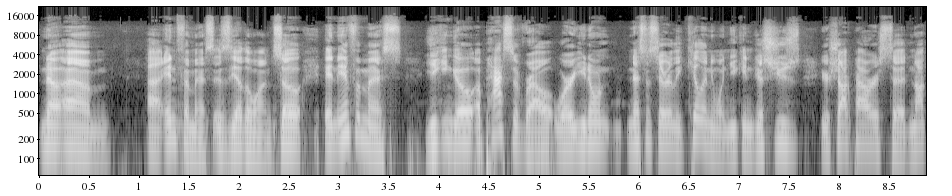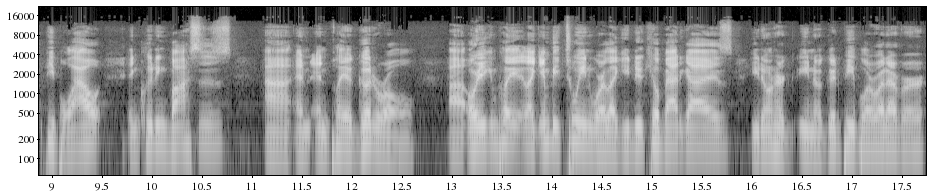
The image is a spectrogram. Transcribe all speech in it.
No, um, uh, Infamous is the other one. So in Infamous, you can go a passive route where you don't necessarily kill anyone. You can just use your shock powers to knock people out, including bosses, uh, and and play a good role. Uh, or you can play like in between where like you do kill bad guys, you don't hurt you know good people or whatever.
